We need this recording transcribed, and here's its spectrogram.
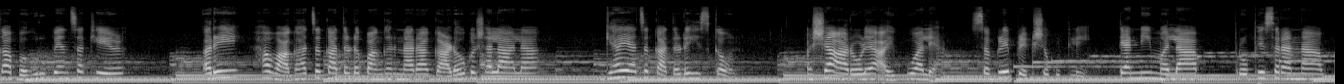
का बहुरुप्यांचा खेळ? अरे हा वाघाचं कातडं पांघरणारा गाढव कशाला आला? घ्या याचं कातडं हिसकावून. अशा आरोळ्या ऐकू आल्या सगळे प्रेक्षक उठले. त्यांनी मला प्रोफेसरांना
